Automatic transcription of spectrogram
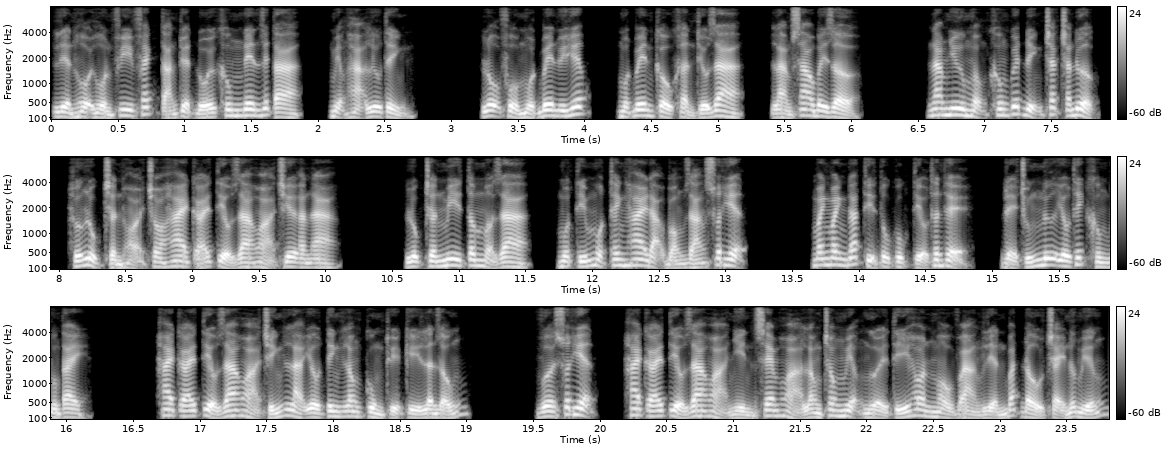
liền hội hồn phi phách tán tuyệt đối không nên giết ta, miệng hạ lưu tỉnh lộ phổ một bên uy hiếp, một bên cầu khẩn thiếu ra làm sao bây giờ? Nam như mộng không quyết định chắc chắn được, hướng lục trần hỏi cho hai cái tiểu gia hỏa chia ăn a. Lục trần mi tâm mở ra, một tím một thanh hai đạo bóng dáng xuất hiện. Manh manh đắt thị tụ cục tiểu thân thể, để chúng nữ yêu thích không tung tay. Hai cái tiểu gia hỏa chính là yêu tinh long cùng thủy kỳ lân giống. Vừa xuất hiện, hai cái tiểu gia hỏa nhìn xem hỏa long trong miệng người tí hon màu vàng liền bắt đầu chảy nước miếng.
